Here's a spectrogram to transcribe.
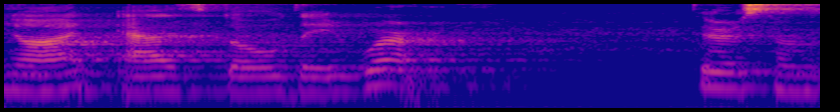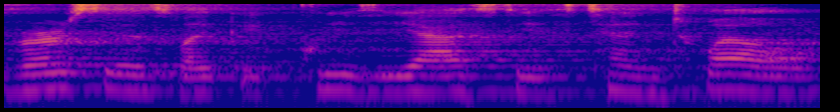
not as though they were. There are some verses like Ecclesiastes 10:12.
